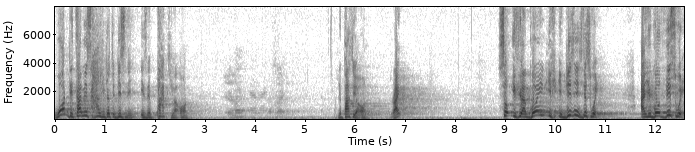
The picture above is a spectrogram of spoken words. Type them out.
What determines how you get to Disney is the path you are on. The path you are on, right? So if you are going, if, if Disney is this way, and you go this way,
